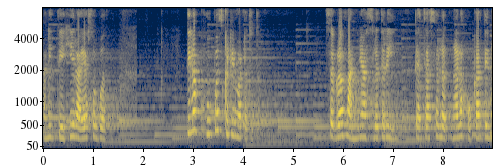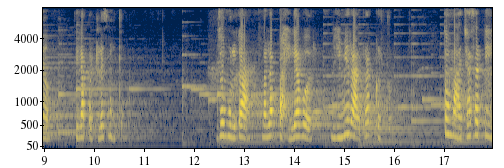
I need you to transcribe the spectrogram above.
आणि तेही रायासोबत तिला खूपच कठीण वाटत होतं. सगळं मान्य असलं तरी त्याचं असं लग्नाला होकार देणं तिला पटलंच नव्हतं. जो मुलगा मला पाहिल्यावर नेहमी रागराग करतो तो माझ्यासाठी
